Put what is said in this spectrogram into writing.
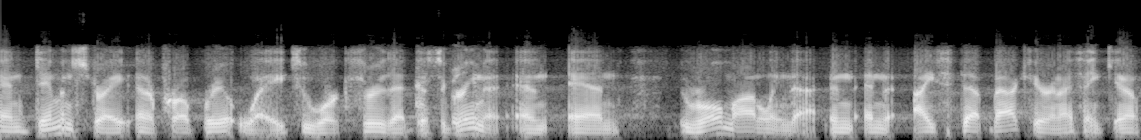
and demonstrate an appropriate way to work through that disagreement and and role modeling that. And and I step back here and I think you know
